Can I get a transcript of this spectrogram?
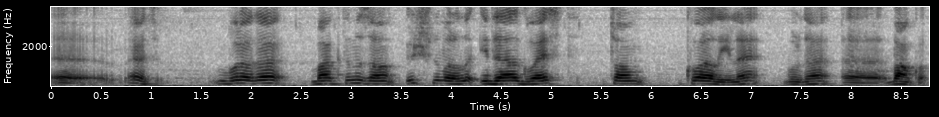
E, evet burada baktığımız zaman 3 numaralı Ideal Quest Tom Coyle ile burada e, Banco.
